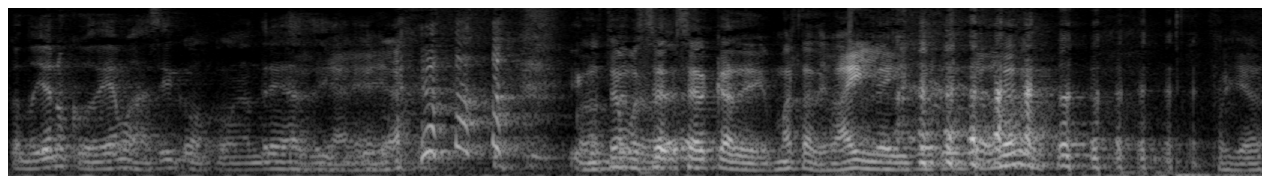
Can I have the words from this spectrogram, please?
Cuando ya nos codeamos así con, con Andrea. Así, Ya, ya, ya. Y Cuando estemos cer- cerca de Marta de baile y todo, todo. Pues ya,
